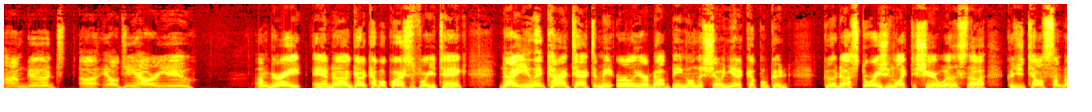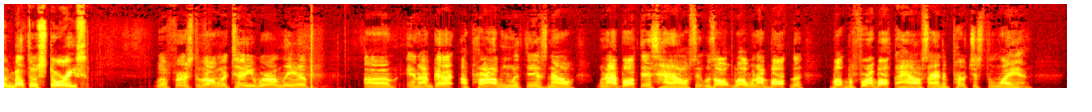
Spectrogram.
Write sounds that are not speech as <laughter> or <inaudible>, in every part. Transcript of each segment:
I'm good. Uh, LG, how are you? I'm great. And uh, got a couple questions for you, Tank. Now, you had contacted me earlier about being on the show, and you had a couple good good uh, stories you'd like to share with us. Uh, could you tell us something about those stories? Well, first of all, I'm going to tell you where I live. Um, and I've got a problem with this. Now, when I bought this house, it was all, well, when I bought the, but before I bought the house, I had to purchase the land.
